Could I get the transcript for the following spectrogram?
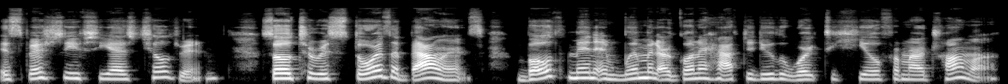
especially if she has children. So to restore the balance, both men and women are going to have to do the work to heal from our trauma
